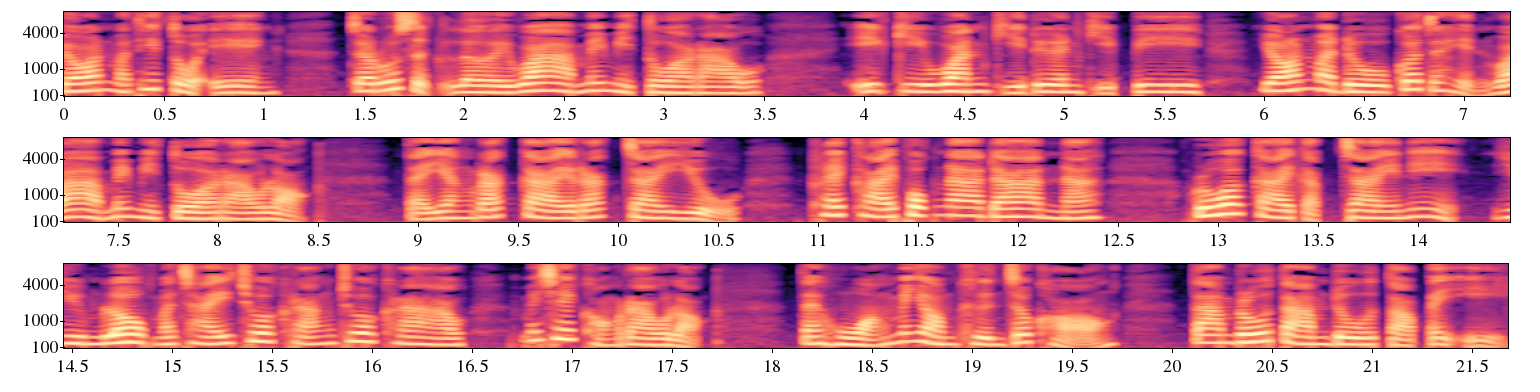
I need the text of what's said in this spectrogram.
ย้อนมาที่ตัวเอง จะรู้สึกเลยว่าไม่มีตัวเรา อีกกี่วันกี่เดือนกี่ปี ย้อนมาดูก็จะเห็นว่าไม่มีตัวเราหรอก แต่ยังรักกายรักใจอยู่ คล้ายๆพกหน้าด้านนะ รู้ว่ากายกับใจนี่ ยืมโลกมาใช้ชั่วครั้งชั่วคราว ไม่ใช่ของเราหรอก แต่หวงไม่ยอมคืนเจ้าของ ตามรู้ตามดูต่อไปอีก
